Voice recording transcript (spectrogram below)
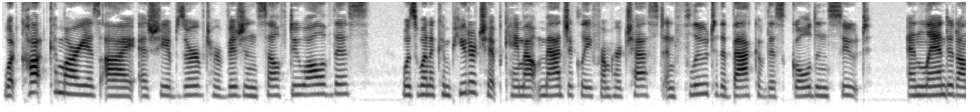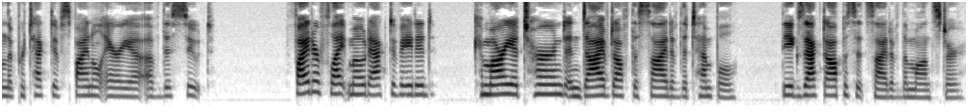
What caught Kamaria's eye as she observed her vision self do all of this was when a computer chip came out magically from her chest and flew to the back of this golden suit and landed on the protective spinal area of this suit. Fight or flight mode activated, Kamaria turned and dived off the side of the temple, the exact opposite side of the monster.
